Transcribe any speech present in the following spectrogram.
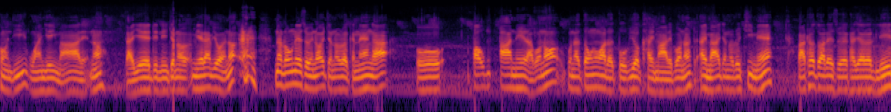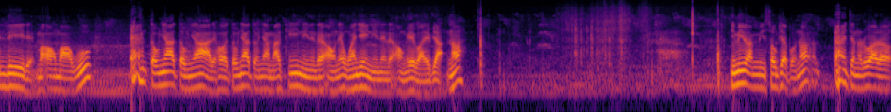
ခွန်ဒီဝမ်းချင်းပါတဲ့နော်ဒါရဲရဲတင်းတင်းကျွန်တော်အများအားပြောရနော်နှလုံးနဲ့ဆိုရင်တော့ကျွန်တော်တို့ကနန်းကဟိုပေါက်အားနေတာပေါ့နော်ခုနသုံးလုံးကတော့ပို့ပြီးတော့ခိုင်ပါတယ်ပေါ့နော်အဲ့မှာကျွန်တော်တို့ကြည့်မယ်ဘာထွက်သွားလဲဆိုတဲ့ခါကျတော့လေးလေးတဲ့မအောင်ပါဘူးတုံညတုံညရတယ်ဟောတုံညတုံညမှာကီးအနေနဲ့လည်းအောင်တယ်ဝမ်းချင်းအနေနဲ့လည်းအောင်ခဲ့ပါတယ်ဗျနော် မိမိပါမိမိဆုံးဖြတ်ပေါ့နော်ကျွန်တော်တို့ကတော့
